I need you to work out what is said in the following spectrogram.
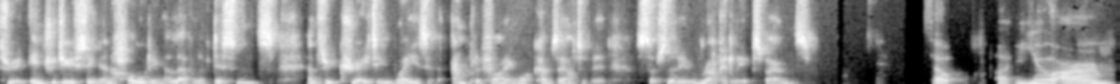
through introducing and holding a level of dissonance, and through creating ways of amplifying what comes out of it such that it rapidly expands. So uh, you are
